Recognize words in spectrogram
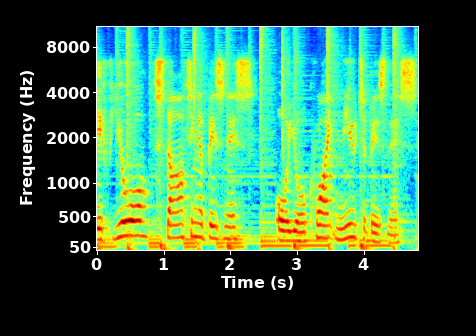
If you're starting a business or you're quite new to business,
